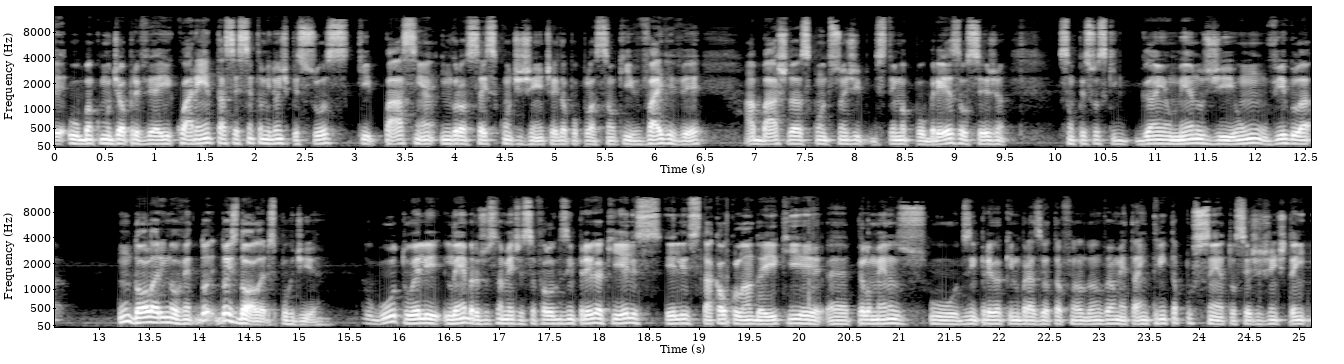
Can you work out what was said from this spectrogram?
É, o Banco Mundial prevê aí 40 a 60 milhões de pessoas que passem a engrossar esse contingente aí da população que vai viver abaixo das condições de extrema pobreza, ou seja, são pessoas que ganham menos de 1,1 dólar e 90, 2 dólares por dia. O Guto, ele lembra justamente, você falou do desemprego aqui, ele, ele está calculando aí que é, pelo menos o desemprego aqui no Brasil até o final do ano vai aumentar em 30%, ou seja, a gente tem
